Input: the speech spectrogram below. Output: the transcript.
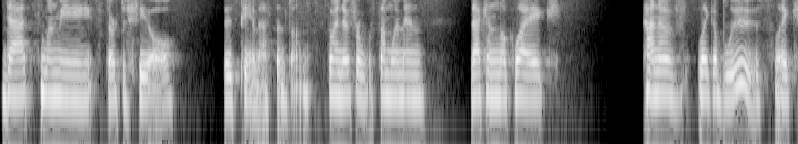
that's when we start to feel those PMS symptoms. So I know for some women that can look like kind of like a blues, like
